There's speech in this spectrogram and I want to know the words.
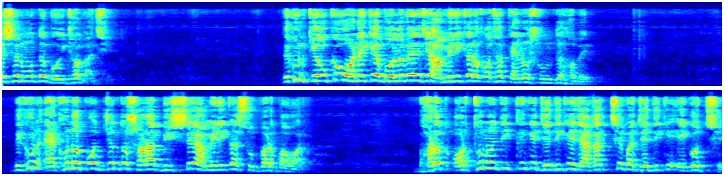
দেশের মধ্যে বৈঠক আছে। দেখুন, কেউ কেউ অনেকে বলবে যে আমেরিকার কথা কেন শুনতে হবে। দেখুন, এখনও পর্যন্ত সারা বিশ্বে আমেরিকা সুপার পাওয়ার। ভারত অর্থনৈতিক থেকে যেদিকে জাগাচ্ছে বা যেদিকে এগোচ্ছে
